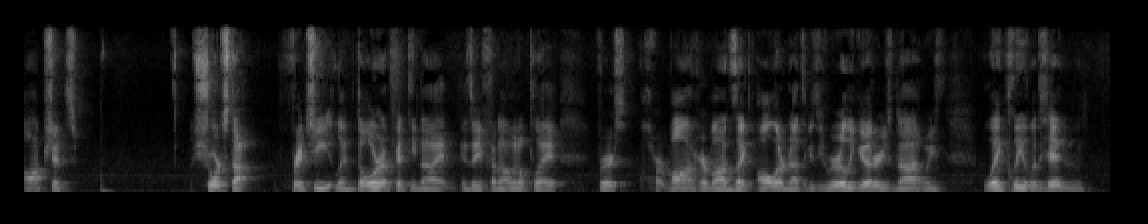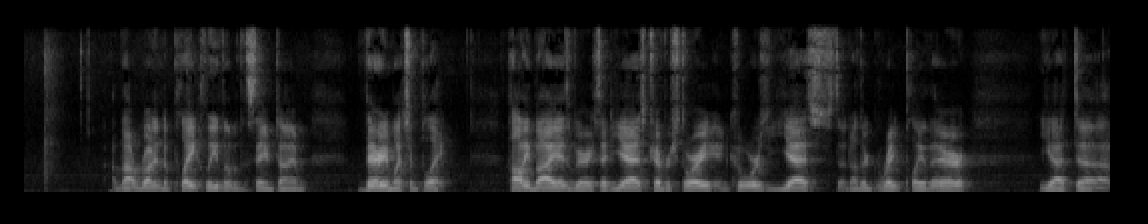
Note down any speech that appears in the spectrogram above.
options. Shortstop, Frenchy Lindor at 59 is a phenomenal play versus Germán. Germán's like all or nothing. Is he really good or he's not? When way Cleveland's hitting, I'm not running to play Cleveland, but at the same time, very much in play. Javi Baez, we already said yes. Trevor Story and Coors, yes. Another great play there. You got uh,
